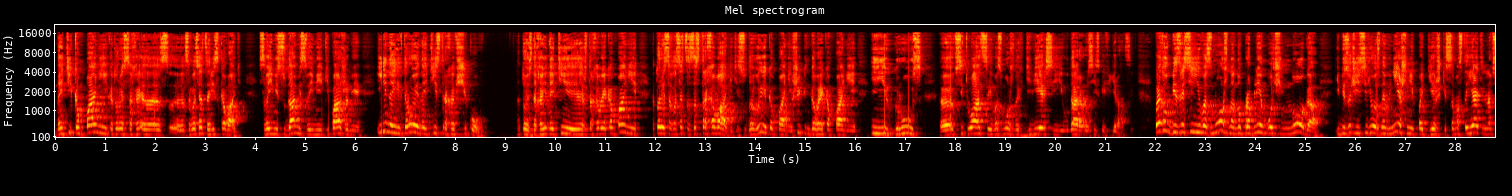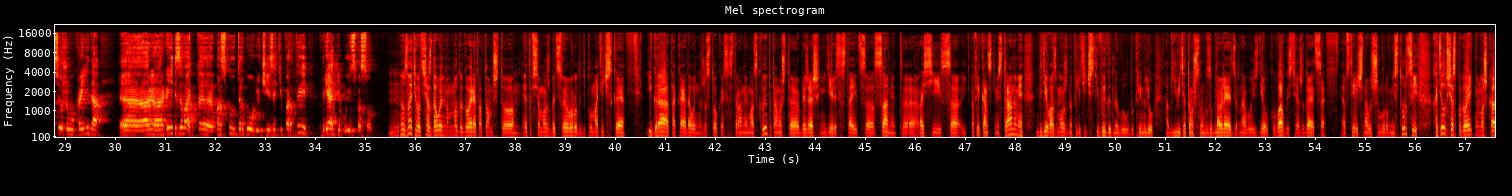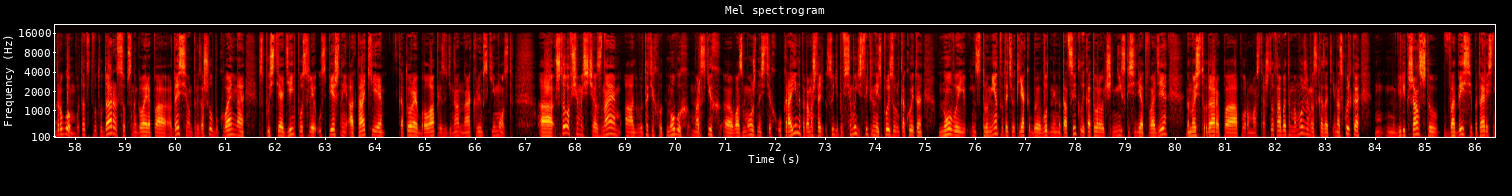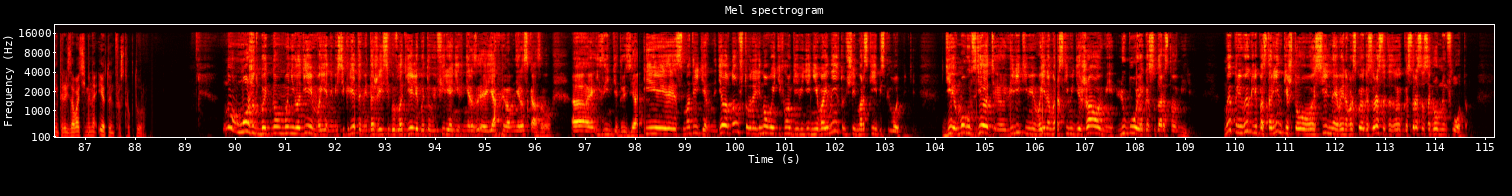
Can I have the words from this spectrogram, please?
найти компании, которые согласятся рисковать своими судами, своими экипажами. И второе, найти страховщиков. То есть найти страховые компании, которые согласятся застраховать эти судовые компании, шиппинговые компании и их груз в ситуации возможных диверсий и ударов Российской Федерации. Поэтому без России возможно, но проблем очень много, и без очень серьезной внешней поддержки самостоятельно все же Украина э, организовать э, морскую торговлю через эти порты вряд ли будет способна. Ну, знаете, вот сейчас довольно много говорят о том, что это все может быть своего рода дипломатическая игра, такая довольно жестокая со стороны Москвы, потому что в ближайшие недели состоится саммит э, России с африканскими странами, где, возможно, политически выгодно было бы Кремлю объявить о том, что он возобновляет зерновую сделку. В августе ожидается э, встреча на высшем уровне с Турцией. Хотел бы сейчас поговорить немножко о другом. Вот этот вот удар, собственно говоря, по Одессе, он произошел буквально спустя день после успешной атаки которая была произведена на Крымский мост. А, что вообще мы сейчас знаем о вот этих вот новых морских а, возможностях Украины? Потому что, судя по всему, действительно использован какой-то новый инструмент, вот эти вот якобы водные мотоциклы, которые очень низко сидят в воде, наносят удары по опорам моста. Что-то об этом мы можем рассказать? И насколько велик шанс, что в Одессе пытались нейтрализовать именно эту инфраструктуру? Ну, может быть, но мы не владеем военными секретами. Даже если бы владели бы, то в эфире о них не раз... Э, я бы вам не рассказывал. Э, извините, друзья. И смотрите, дело в том, что вот эти новые технологии ведения войны, в том числе и морские беспилотники, могут сделать э, великими военно-морскими державами любое государство в мире. Мы привыкли по старинке, что сильное военно-морское государство – это государство с огромным флотом.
